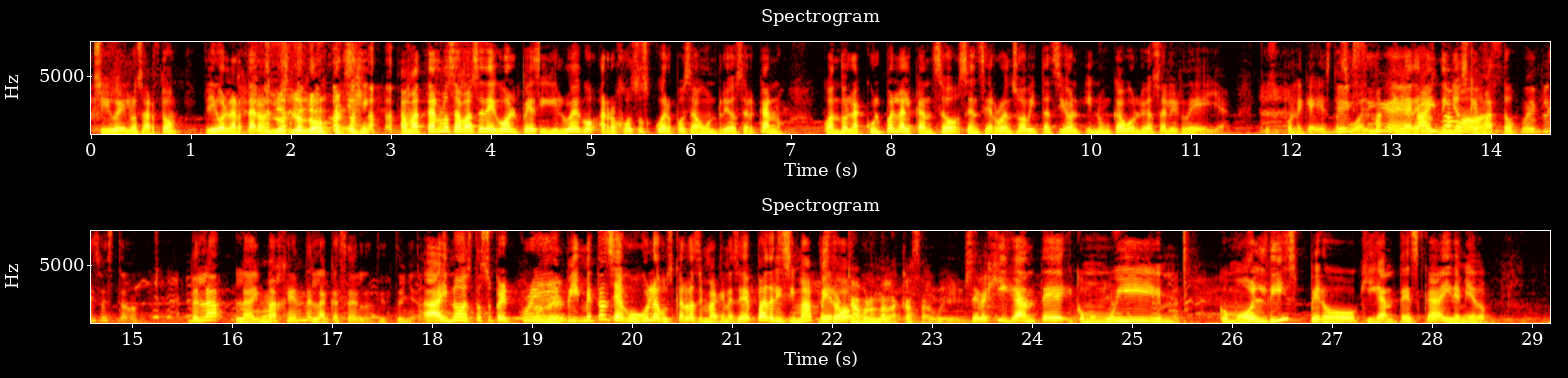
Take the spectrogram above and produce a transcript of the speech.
Sí, güey, los hartó. Digo, la hartaron. Los violó. a matarlos a base de golpes y luego arrojó sus cuerpos a un río cercano. Cuando la culpa la alcanzó, se encerró en su habitación y nunca volvió a salir de ella. Se supone que ahí está su alma y la de los niños que mató. Güey, please ve la, la imagen de la casa de la tía Toña. Ay, no, está súper creepy. Métanse a Google a buscar las imágenes. Se ve padrísima, pero Está cabrona la casa, güey. se ve gigante y como muy como oldies, pero gigantesca y de miedo.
